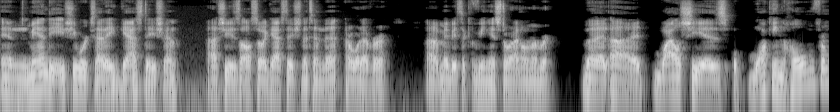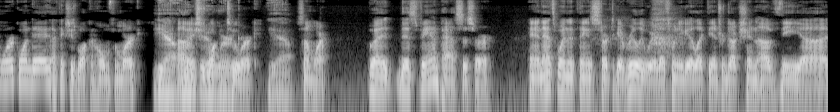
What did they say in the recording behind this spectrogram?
and Mandy, she works at a gas station. Uh, she's also a gas station attendant or whatever. Uh, maybe it's a convenience store. I don't remember. But uh, while she is walking home from work one day, I think she's walking home from work. Yeah, or maybe she's to walking work. to work. Yeah. somewhere. But this van passes her. And that's when things start to get really weird. That's when you get like the introduction of the uh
